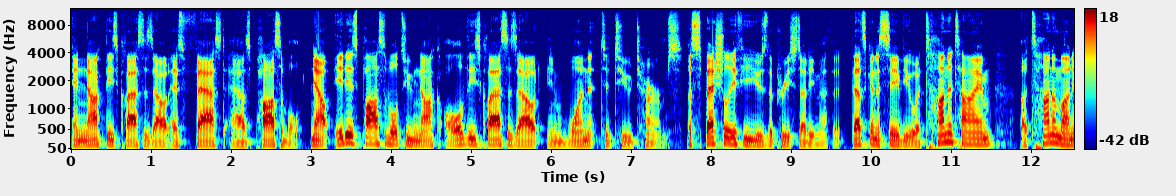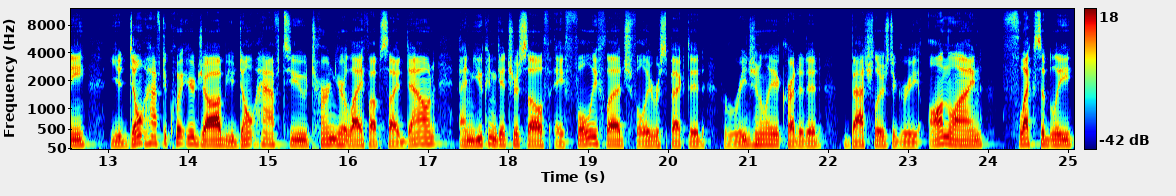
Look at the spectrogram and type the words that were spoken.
and knock these classes out as fast as possible. Now, it is possible to knock all of these classes out in one to two terms, especially if you use the pre-study method. That's gonna save you a ton of time, a ton of money. You don't have to quit your job. You don't have to turn your life upside down, and you can get yourself a fully fledged, fully respected, regionally accredited bachelor's degree online, flexibly,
